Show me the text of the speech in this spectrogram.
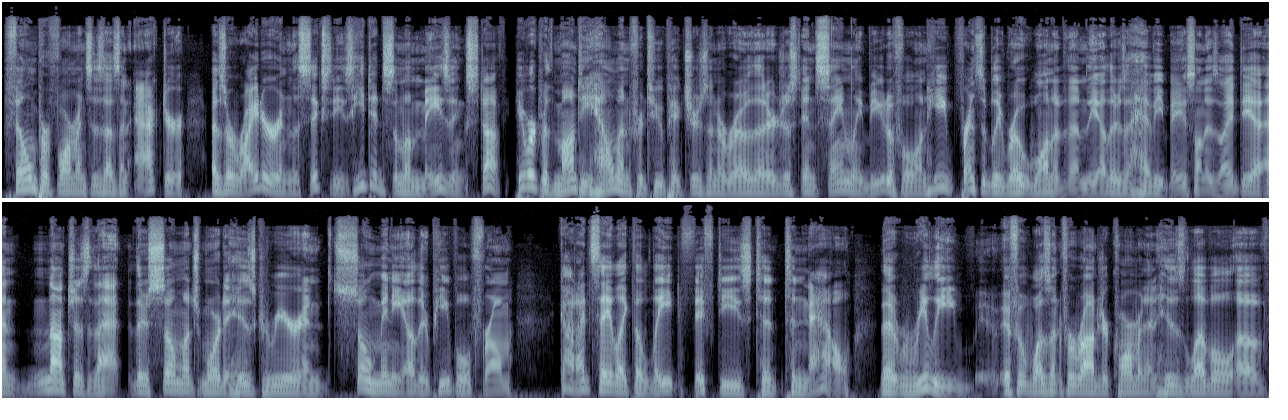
film performances as an actor. As a writer in the 60s, he did some amazing stuff. He worked with Monte Hellman for two pictures in a row that are just insanely beautiful, and he principally wrote one of them. The other's a heavy base on his idea. And not just that, there's so much more to his career and so many other people from, God, I'd say like the late 50s to, to now that really, if it wasn't for Roger Corman and his level of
